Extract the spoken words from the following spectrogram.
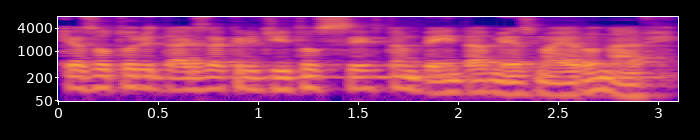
que as autoridades acreditam ser também da mesma aeronave.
